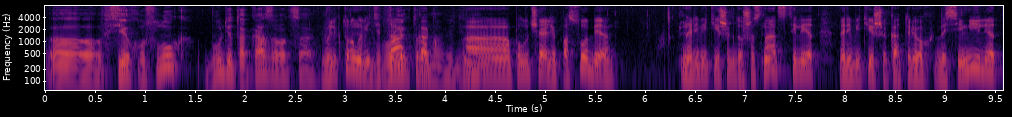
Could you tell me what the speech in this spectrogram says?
э, всех услуг будет оказываться В электронном виде. В так, электронном как виде, а, получали пособия на ребятишек до 16 лет, на ребятишек от 3 до 7 лет.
